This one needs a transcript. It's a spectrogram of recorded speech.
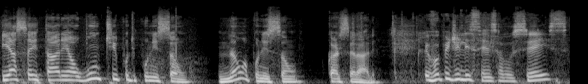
e aceitarem algum tipo de punição, não a punição carcerária. Eu vou pedir licença a vocês,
